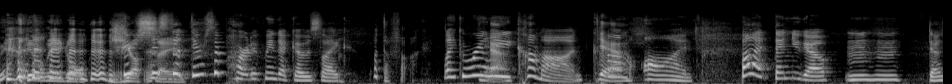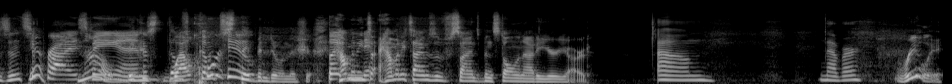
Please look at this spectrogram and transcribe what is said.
illegal. Just Just saying. a- there's a part of me that goes like, what the fuck? Like, really? Yeah. Come on, come Yeah. on. But then you go, mm-hmm. Doesn't surprise no, me, and because welcome of course to. they've been doing this shit. But how many ne- ti- how many times have signs been stolen out of your yard? um, never. Really?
